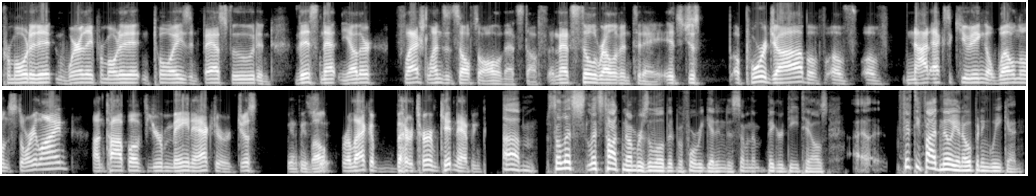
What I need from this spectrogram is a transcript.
promoted it and where they promoted it and toys and fast food and this and that and the other. Flash lends itself to all of that stuff, and that's still relevant today. It's just a poor job of of of not executing a well-known storyline on top of your main actor just Being a piece well, of shit. for lack of better term, kidnapping. Um, so let's let's talk numbers a little bit before we get into some of the bigger details. Uh, Fifty-five million opening weekend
